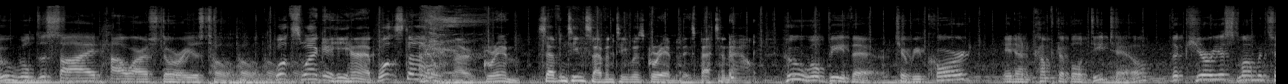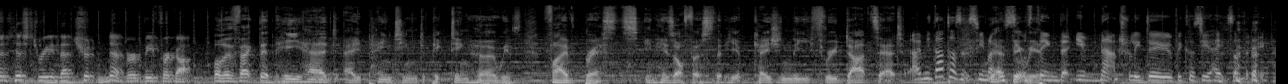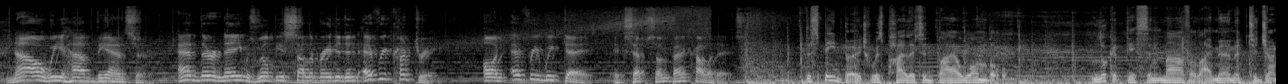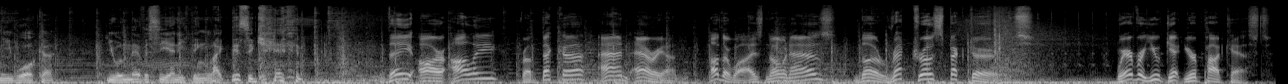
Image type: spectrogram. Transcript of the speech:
who will decide how our story is told? What swagger he had, what style? no, grim. 1770 was grim, and it's better now. Who will be there to record, in uncomfortable detail, the curious moments in history that should never be forgotten? Well, the fact that he had a painting depicting her with five breasts in his office that he occasionally threw darts at. I mean, that doesn't seem like Yeah, the a bit sort of weird. thing that you naturally do because you hate somebody. Now we have the answer. And their names will be celebrated in every country on every weekday except some bank holidays. The speedboat was piloted by a Womble. Look at this and marvel, I murmured to Johnny Walker. You will never see anything like this again. They are Olly, Rebecca, and Arion, otherwise known as the Retrospectors. Wherever you get your podcast.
